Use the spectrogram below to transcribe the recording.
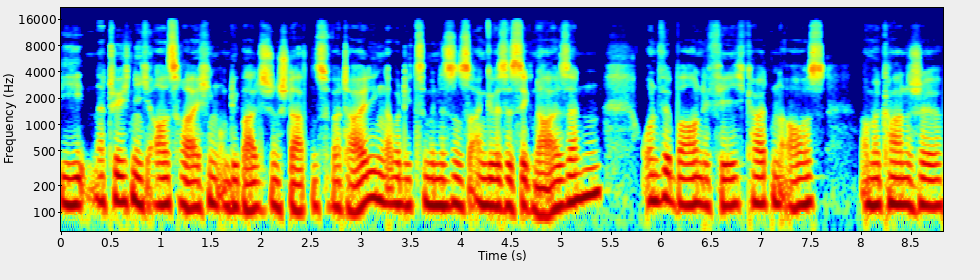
die natürlich nicht ausreichen, um die baltischen Staaten zu verteidigen, aber die zumindest ein gewisses Signal senden. Und wir bauen die Fähigkeiten aus, amerikanische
